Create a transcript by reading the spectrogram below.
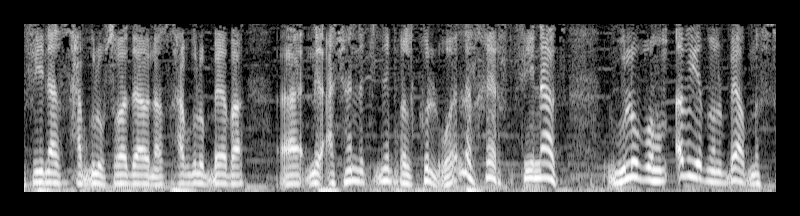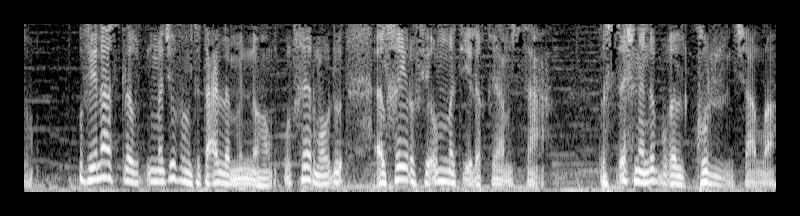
في ناس أصحاب قلوب سوداء وناس أصحاب قلوب بيضاء آه عشان نبغى الكل. ولا الخير في ناس قلوبهم أبيض من البياض نفسه وفي ناس لو ما نشوفهم تتعلم منهم والخير موجود. الخير في أمتي إلى قيام الساعة. بس إحنا نبغى الكل إن شاء الله.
